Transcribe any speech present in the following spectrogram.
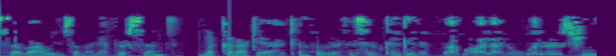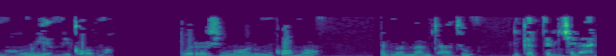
ሰባ ወይም ሰማንያ percent መከላከያ አቅም ህብረተሰብ ከገነባ በኋላ ነው ወረርሽኝ መሆኑ የሚቆመው። ወረርሽኝ መሆኑም ቆሞ ህመም ማምጣቱ ሊቀጥል ይችላል።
